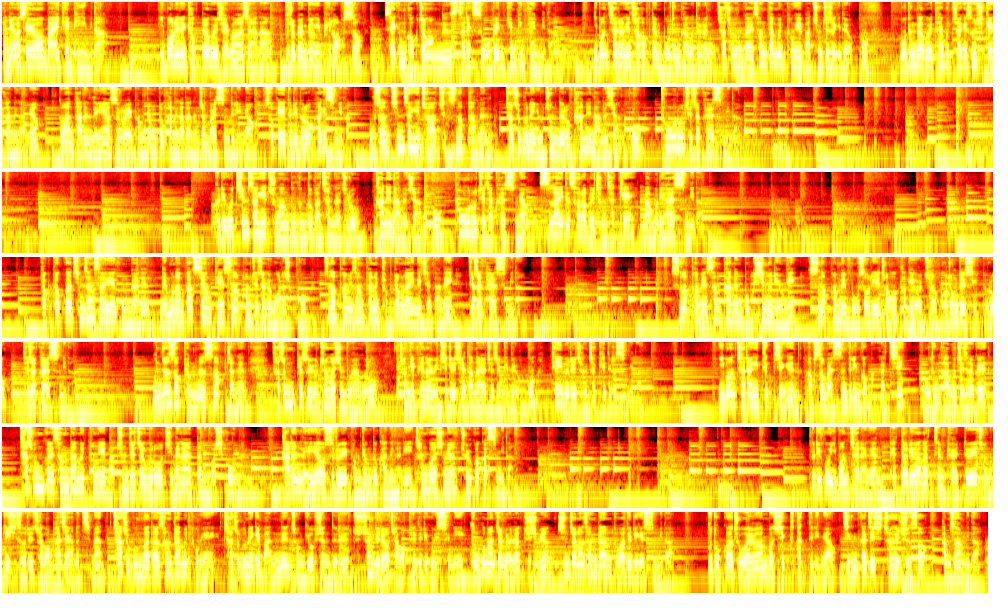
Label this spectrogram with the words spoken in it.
안녕하세요. 마이캠핑입니다. 이번에는 격벽을 제거하지 않아 구조 변경이 필요 없어 세금 걱정 없는 스타렉스 5벤 캠핑카입니다. 이번 차량에 작업된 모든 가구들은 차주분과의 상담을 통해 맞춤 제작이 되었고 모든 가구에 탈부착이 손쉽게 가능하며 또한 다른 레이아웃으로의 변경도 가능하다는 점 말씀드리며 소개해드리도록 하겠습니다. 우선 침상의 좌측 수납함은 차주분의 요청대로 칸을 나누지 않고 통으로 제작하였습니다 그리고 침상의 중앙 부분도 마찬가지로 칸을 나누지 않고 통으로 제작하였으며 슬라이드 서랍을 장착해 마무리하였습니다. 격벽과 침상 사이의 공간은 네모난 박스 형태의 수납함 제작을 원하셨고 수납함의 상판은 격벽 라인을 재단해 제작하였습니다. 수납함의 상판은 목심을 이용해 수납함의 모서리에 정확하게 걸쳐 고정될 수 있도록 제작하였습니다. 운전석 벽면 수납장은 차주분께서 요청하신 모양으로 전기 패널 위치를 재단하여 제작해드렸고 테이블을 장착해드렸습니다. 이번 차량의 특징은 앞서 말씀드린 것과 같이 모든 가구 제작을 차주분과의 상담을 통해 맞춤 제작으로 진행하였다는 것이고 다른 레이아웃으로의 변경도 가능하니 참고하시면 좋을 것 같습니다. 그리고 이번 차량은 배터리와 같은 별도의 전기 시설을 작업하지 않았지만 차주분마다 상담을 통해 차주분에게 맞는 전기 옵션들을 추천드려 작업해드리고 있으니 궁금한 점 연락 주시면 친절한 상담 도와드리겠습니다. 구독과 좋아요 한 번씩 부탁드리며 지금까지 시청해주셔서 감사합니다.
